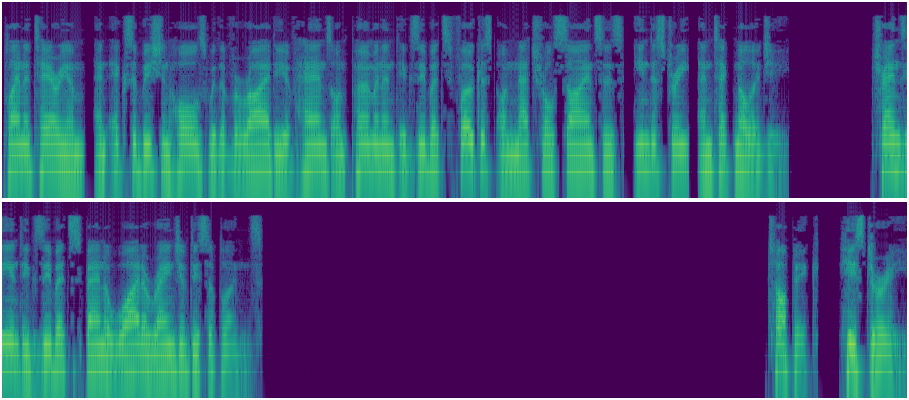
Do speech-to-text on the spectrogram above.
planetarium, and exhibition halls with a variety of hands-on permanent exhibits focused on natural sciences, industry, and technology. Transient exhibits span a wider range of disciplines. History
